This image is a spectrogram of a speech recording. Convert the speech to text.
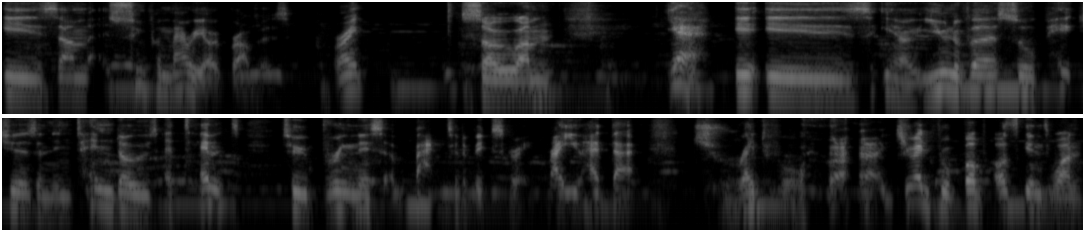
is um Super Mario Brothers, right? So um yeah, it is you know Universal Pictures and Nintendo's attempt to bring this back to the big screen, right? You had that dreadful, dreadful Bob Hoskins one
